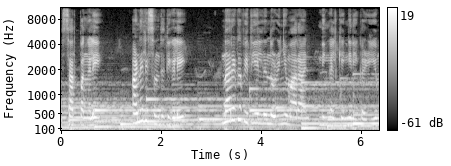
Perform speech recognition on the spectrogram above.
സർപ്പങ്ങളെ അണലി സന്തതികളെ നരകവിധിയിൽ നിന്നൊഴിഞ്ഞു മാറാൻ നിങ്ങൾക്കെങ്ങനെ കഴിയും?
